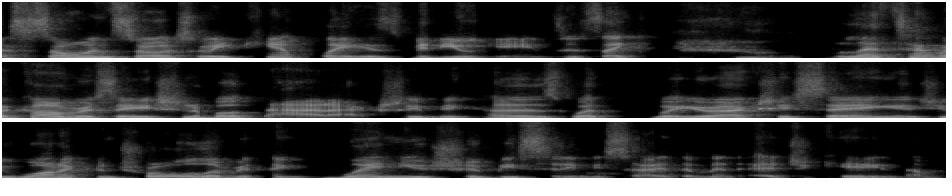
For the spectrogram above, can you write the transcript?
so and so so he can't play his video games? It's like, let's have a conversation about that actually, because what what you're actually saying is you want to control everything when you should be sitting beside them and educating them.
